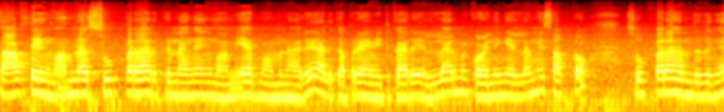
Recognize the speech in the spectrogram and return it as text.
சாப்பிட்டு எங்கள் மாமனார் சூப்பராக இருக்குன்னாங்க. எங்கள் மாமியார் மாமனார் அதுக்கப்புறம் என் வீட்டுக்காரர் எல்லாருமே குழந்தைங்க எல்லாருமே சாப்பிட்டோம். சூப்பராக இருந்ததுங்க.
